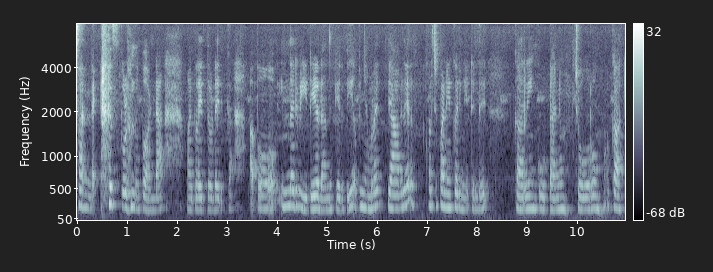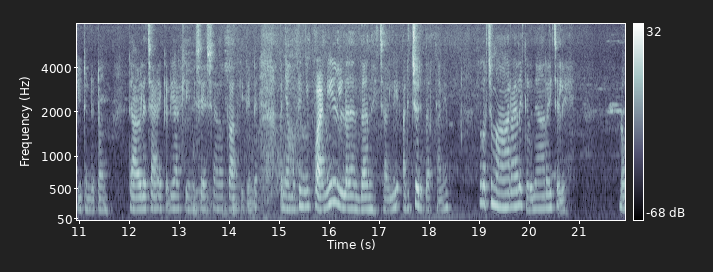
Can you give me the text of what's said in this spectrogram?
സൺഡേ സ്കൂളൊന്നും പോകണ്ട മക്കളെ എത്തോടെ ഇരിക്കുക അപ്പോൾ ഇന്നൊരു വീഡിയോ ഇടാമെന്ന് കരുതി. അപ്പം നമ്മൾ രാവിലെ കുറച്ച് പണിയൊക്കെ ഒരുങ്ങിയിട്ടുണ്ട്. കറിയും കൂട്ടാനും ചോറും ഒക്കെ ആക്കിയിട്ടുണ്ട് കേട്ടോ രാവിലെ ചായക്കടി ആക്കിയതിന് ശേഷം അതൊക്കെ ആക്കിയിട്ടുണ്ട്. അപ്പം നമുക്ക് ഇനി പണിയുള്ളത് എന്താണെന്ന് വെച്ചാൽ അടിച്ചൊരു തിറക്കാൻ കുറച്ച് മാറാലൊക്കെ ഉണ്ട്. ഞായറാഴ്ച അല്ലേ? ഉണ്ടോ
